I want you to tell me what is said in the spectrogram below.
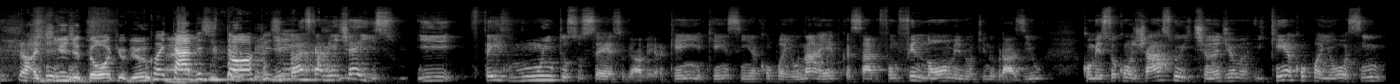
Tadinha de Tóquio, viu? Coitadas de Tóquio, E gente. basicamente é isso. E fez muito sucesso, galera. Quem, quem assim acompanhou na época sabe, foi um fenômeno aqui no Brasil. Começou com Jaspion e Chandrama e quem acompanhou assim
